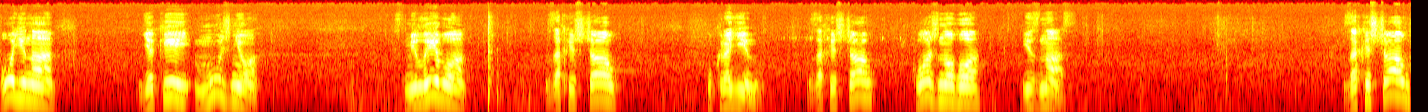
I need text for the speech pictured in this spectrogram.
Воїна, який мужньо, сміливо захищав Україну, захищав кожного із нас. Захищав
